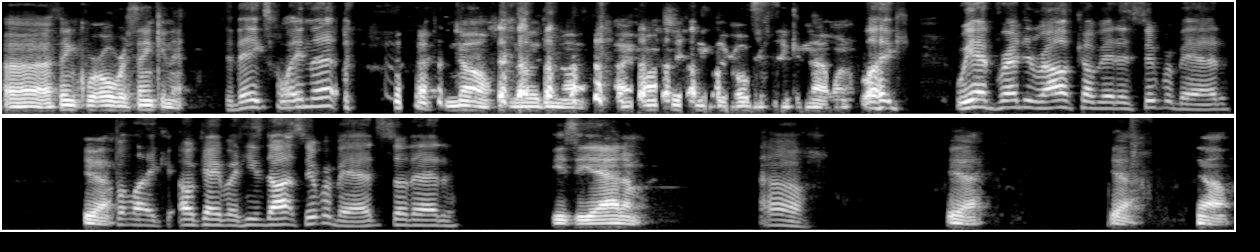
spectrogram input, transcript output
Uh, I think we're overthinking it. Did they explain that? No, no, they're not. I honestly think they're overthinking that one. like we had Brandon Routh come in as Superman, Yeah, but like, okay, but he's not Superman. So then, he's the Atom. oh, Yeah, yeah. No,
